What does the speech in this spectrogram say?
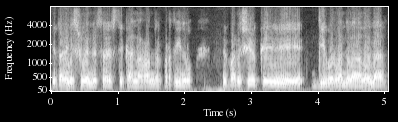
yo también estuve en esta Azteca narrando el partido, me pareció que Diego Armando Maradona,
